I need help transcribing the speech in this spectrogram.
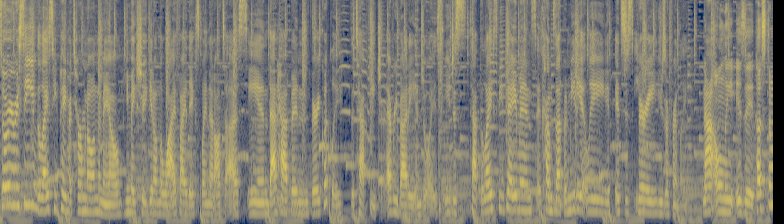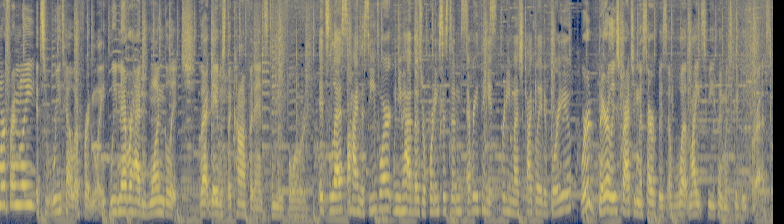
So we received the Lightspeed payment terminal in the mail. You make sure you get on the Wi-Fi. They explain that all to us. And that happened very quickly. The tap feature, everybody enjoys. You just tap the Lightspeed payments. It comes up immediately. It's just very user friendly. Not only is it customer friendly, it's retailer friendly. We never had one glitch. That gave us the confidence to move forward. It's less behind the scenes work. When you have those reporting systems, everything is pretty much calculated for you. We're barely scratching the surface of what Lightspeed payments can do for us.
